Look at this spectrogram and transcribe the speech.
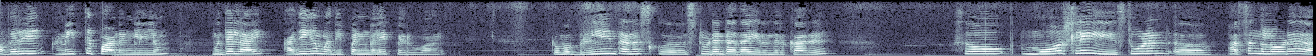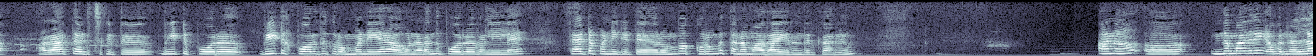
அவரே அனைத்து பாடங்களிலும் முதலாய் அதிக மதிப்பெண்களை பெறுவார். ரொம்ப ப்ரில்லியண்ட்டான ஸ்கூ ஸ்டூடெண்ட்டாக தான் இருந்திருக்காரு. ஸோ மோஸ்ட்லி ஸ்டூடெண்ட் பசங்களோட அராத்த அடிச்சுக்கிட்டு வீட்டுக்கு போகிற வீட்டுக்கு போகிறதுக்கு ரொம்ப நேரம் ஆகும். நடந்து போகிற வழியில் சேட்டை பண்ணிக்கிட்டு ரொம்ப குறும்புத்தனமாக தான் இருந்திருக்காரு ஆனால் இந்த மாதிரி அவர் நல்லா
